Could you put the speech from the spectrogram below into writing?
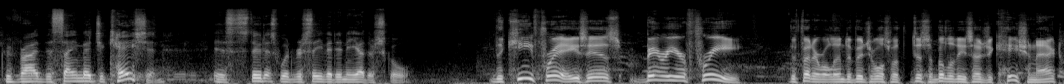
provide the same education as students would receive at any other school. The key phrase is barrier free. The Federal Individuals with Disabilities Education Act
